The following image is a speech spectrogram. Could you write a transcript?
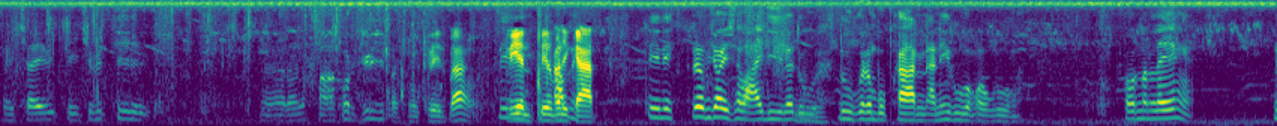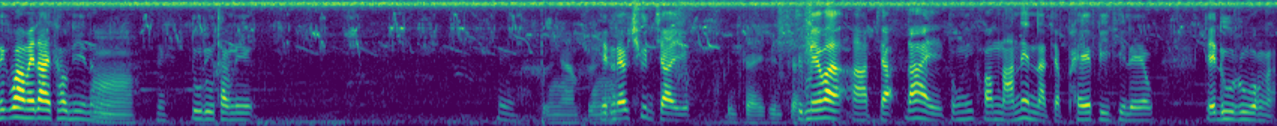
ไปใช้วิถีชีวิตที่เอ่ออะไรนะป่าคนกรีดมีกรีดบ้าง นี่ เปลี่ยนเปลี่ยนครับบรรยากาศ นี่นี่เริ่มย่อยสลายดีแล้วดูอืมดูระบบการอันนี้รวงออกรวงอะตอนมันแรงอะนึกว่าไม่ได้เท่านี้นะ อืม นี่ดูดูทางนี้นี่ สวยงามสวยงามเห็นแล้วชื่นใจอยู่ชื่นใจชื่นใจถึงแม้ว่าอาจจะได้ตรงนี้ความหนาแน่นอาจจะแพ้ปีที่แล้ว แต่ดูรวงอะ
